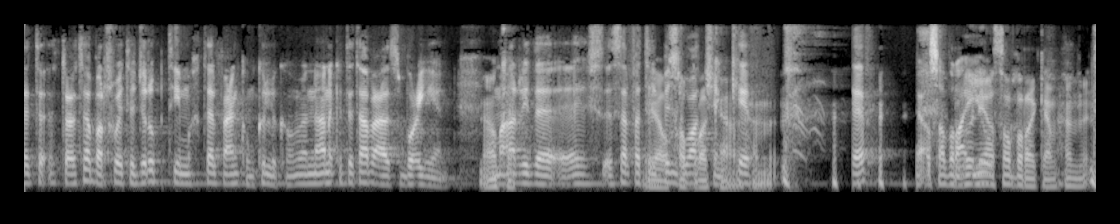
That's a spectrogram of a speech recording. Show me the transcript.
ت- تعتبر شوي تجربتي مختلفة عنكم كلكم. لأن أنا كنت أتابعه اسبوعيا. ما okay أدري إذا سالفة ال binge watching كيف؟ كيف؟ يا صبر قول يا أيوب. صبرك يا محمد.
